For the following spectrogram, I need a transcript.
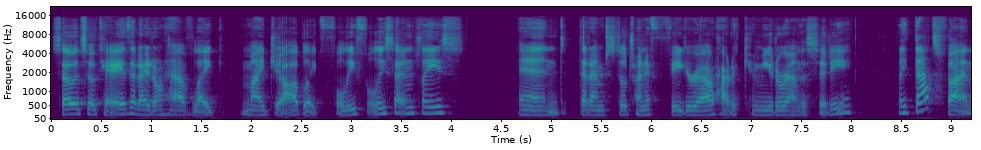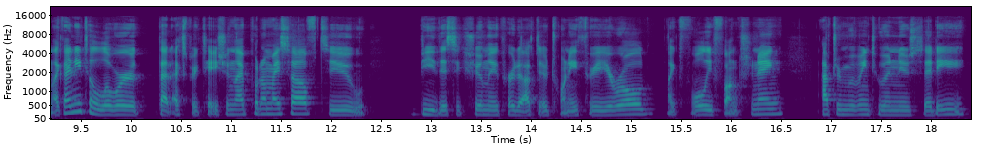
So it's okay that I don't have like my job like fully, fully set in place and that I'm still trying to figure out how to commute around the city. Like that's fine. Like I need to lower that expectation that I put on myself to be this extremely productive 23 year old, like fully functioning after moving to a new city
